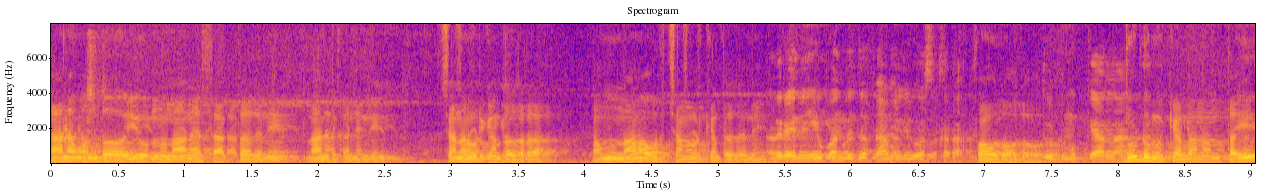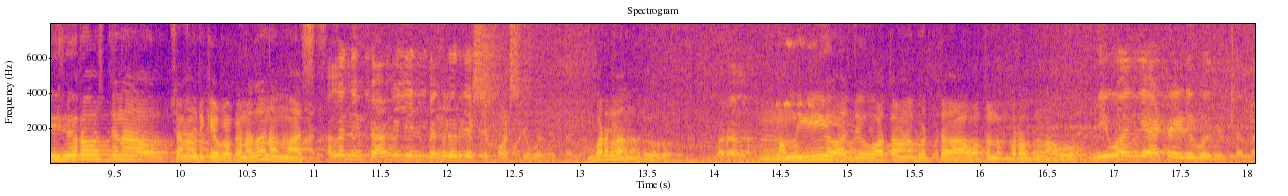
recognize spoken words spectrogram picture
ನಾನೇ ಬಂದು ಇವ್ರನ್ನ ನಾನೇ ಸಾಕ್ತಾ ಇದ್ದೀನಿ ನಾನು ಇಟ್ಕೊಂಡಿನಿ ಚೆನ್ನಾಗಿ ನೋಡ್ಕೊಂತ ಇದಾರ. ನಮ್ಮ ನಾನು ಅವ್ರು ಚೆನ್ನಾಗಿ ನೋಡ್ಕೊಂತ ಇದ್ದೀನಿ. ಅಂದ್ರೆ ನೀವು ಬಂದಿದ್ದು ಫ್ಯಾಮಿಲಿಗೋಸ್ಕರ? ಹೌದು ಹೌದು ಹೌದು. ದುಡ್ಡು ಮುಖ್ಯ ಅಲ್ಲ ದುಡ್ಡು ಮುಖ್ಯ ಅಲ್ಲ ನಮ್ಮ ತಾಯಿ ಇರೋ ದಿನ ಅವ್ರು ಚೆನ್ನಾಗಿ ನೋಡ್ಕೋಬೇಕು ಅನ್ನೋದು ನಮ್ಮ ಆಸೆ. ಅಲ್ಲ ನಿಮ್ಮ ಫ್ಯಾಮಿಲಿನ ಬೆಂಗಳೂರಿಗೆ ಶಿಫ್ಟ್ ಮಾಡಿಸ್ಕೋಬೋದಿತ್ತಲ್ಲ? ಬರಲ್ಲ ಅಂದ್ರೆ ಇವರು. ಬರಲ್ಲ. ನಮ್ಗೆ ಈ ವಾಜ- ವಾತಾವರಣ ಬಿಟ್ಟು ಆ ವಾತಾವರಣ ಬರೋದು ನಾವು. ನೀವು ಹಂಗೆ ಆಟ ಹಿಡಿಬೋದಿತ್ತಲ್ಲ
